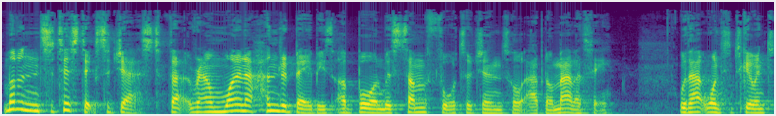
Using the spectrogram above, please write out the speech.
Modern statistics suggest that around 1 in a 100 babies are born with some sort of genital abnormality. Without wanting to go into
